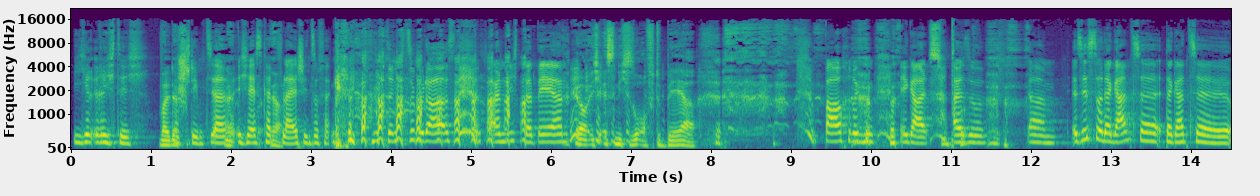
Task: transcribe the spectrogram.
Ja, Richtig. Weil der das stimmt. Ja, ich esse kein ja. Fleisch, insofern kenne ich mich da nicht so gut aus. Vor allem nicht bei Bären. Ja, ich esse nicht so oft Bär. Bauchrücken, egal. Also ähm, es ist so der ganze, der ganze äh,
